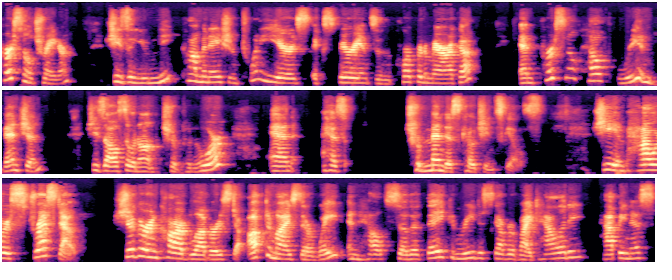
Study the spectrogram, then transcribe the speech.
personal trainer. She's a unique combination of 20 years experience in corporate America and personal health reinvention. She's also an entrepreneur and has tremendous coaching skills. She empowers stressed out sugar and carb lovers to optimize their weight and health so that they can rediscover vitality, happiness,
